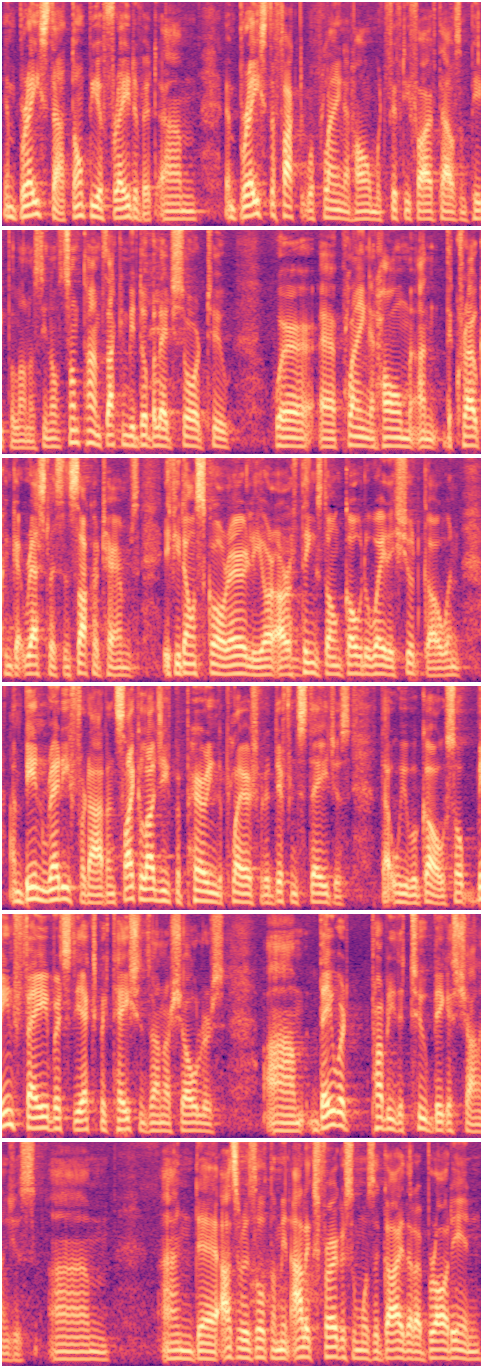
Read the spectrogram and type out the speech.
Embrace that. Don't be afraid of it. Um, embrace the fact that we're playing at home with 55,000 people on us. You know, sometimes that can be a double-edged sword too where uh, playing at home and the crowd can get restless in soccer terms if you don't score early or, or if things don't go the way they should go. And, and being ready for that and psychologically preparing the players for the different stages that we will go. So being favourites, the expectations on our shoulders, um, they were probably the two biggest challenges. Um, and uh, as a result, I mean, Alex Ferguson was a guy that I brought in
